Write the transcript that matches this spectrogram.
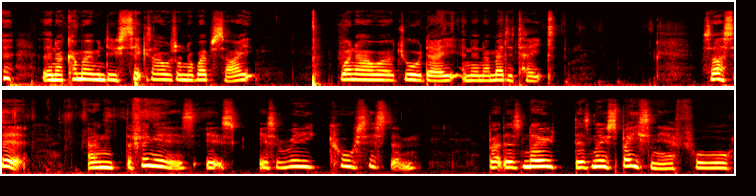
then I come home and do six hours on the website, one hour draw day, and then I meditate. So that's it. And the thing is, it's it's a really cool system, but there's no there's no space in here for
